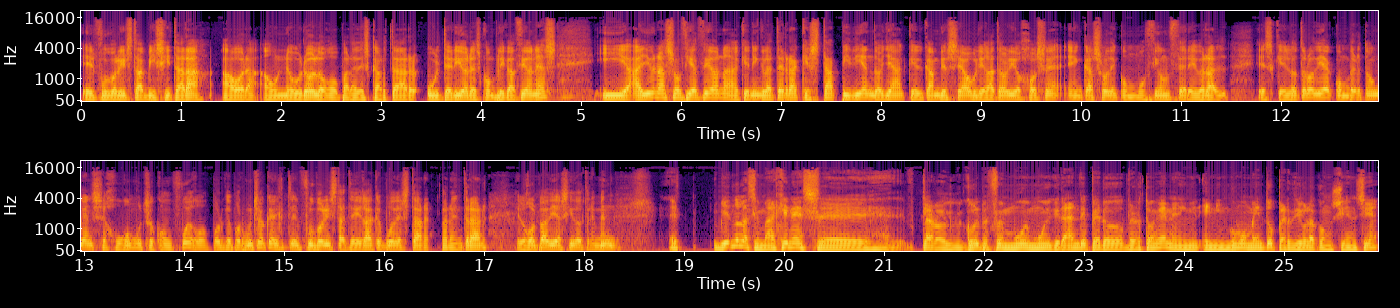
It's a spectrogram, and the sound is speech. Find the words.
el futbolista visitará ahora a un neurólogo para descartar ulteriores complicaciones y hay una asociación aquí en Inglaterra que está pidiendo ya que el cambio sea obligatorio, José, en caso de conmoción cerebral. Es que el otro día con Bertongen se jugó mucho con fuego, porque por mucho que el futbolista te diga que puede estar para entrar, el golpe había sido tremendo. Eh, Viendo las imágenes, eh, claro, el golpe fue muy, muy grande, pero Bertongen en, ningún momento perdió la conciencia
